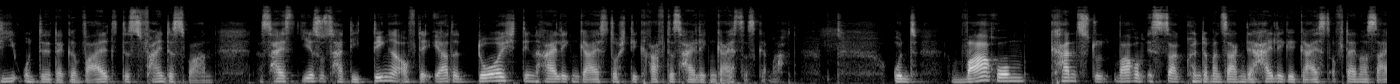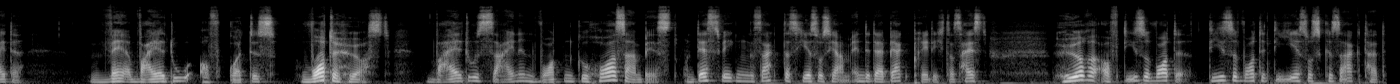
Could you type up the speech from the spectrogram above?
die unter der Gewalt des Feindes waren. Das heißt, Jesus hat die Dinge auf der Erde durch den Heiligen Geist, durch die Kraft des Heiligen Geistes gemacht. Und warum kannst du, warum ist, könnte man sagen, der Heilige Geist auf deiner Seite? Weil du auf Gottes Worte hörst, weil du seinen Worten gehorsam bist. Und deswegen sagt das Jesus ja am Ende der Bergpredigt. Das heißt, höre auf diese Worte, diese Worte, die Jesus gesagt hat,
